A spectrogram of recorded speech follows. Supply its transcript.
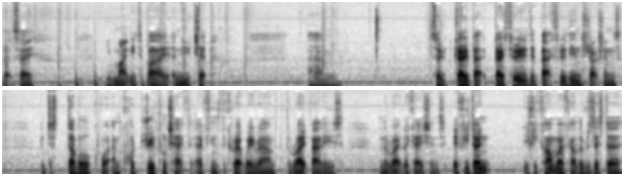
let's say. You might need to buy a new chip. Um, so go back, go through the back through the instructions, and just double and quadruple check that everything's the correct way around, the right values, in the right locations. If you don't, if you can't work out the resistor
